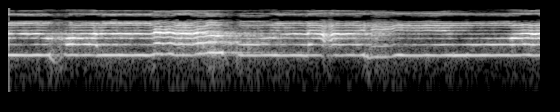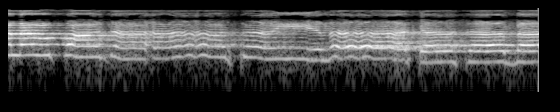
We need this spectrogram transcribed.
الخلاق العليم ولقد آتيناك سبعا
